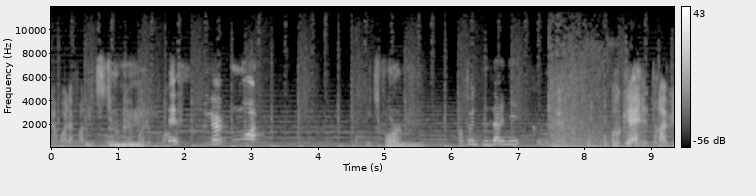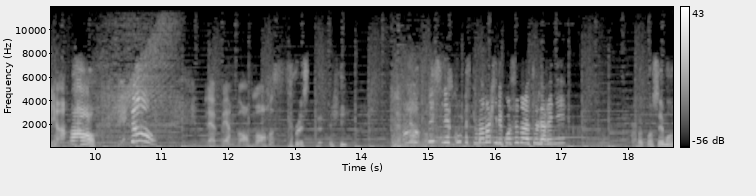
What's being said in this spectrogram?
Et à moi la fin du It's tour, to me. moi le point. Laisse-le moi It's for me. Antoine, t'es de l'araignée. Ok, très bien. Non La performance. La Mais performance. il est con parce que maintenant qu'il est coincé dans la toile d'araignée, Pas coincé moi.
